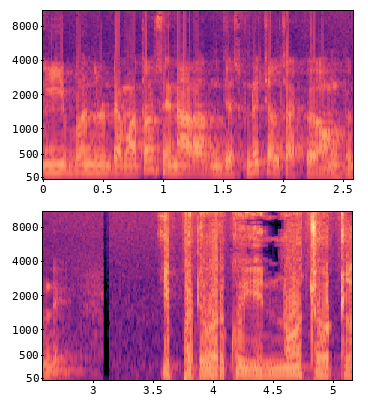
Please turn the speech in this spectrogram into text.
ఈ ఇబ్బందులు ఉంటే మాత్రం శని ఆరాధన చేసుకుంటే చాలా చక్కగా ఉంటుంది. ఇప్పటి వరకు ఎన్నో చోట్ల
